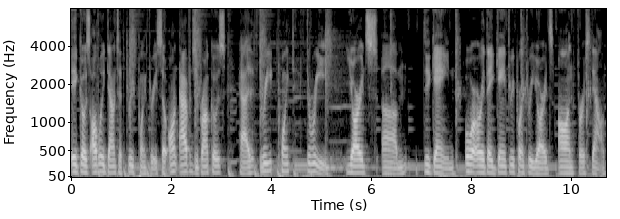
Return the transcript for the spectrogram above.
it goes all the way down to 3.3. So on average, the Broncos had 3.3 yards um, to gain, or, or they gain 3.3 yards on first down,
